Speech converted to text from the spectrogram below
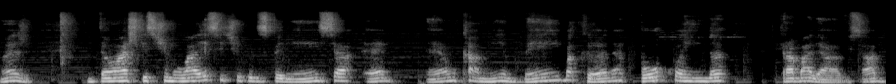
né, gente? Então, acho que estimular esse tipo de experiência é, é um caminho bem bacana, pouco ainda trabalhado, sabe?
